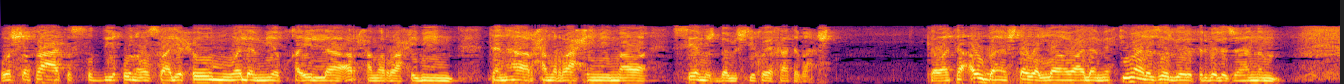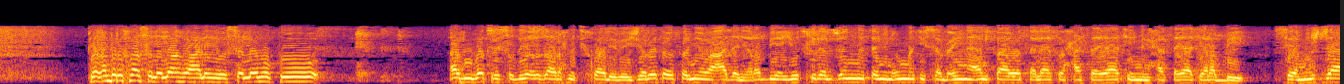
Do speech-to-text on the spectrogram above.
وشفاعة الصديقون والصالحون ولم يبق إلا أرحم الراحمين. تنهى أرحم الراحمين ما سيمش بمشتي خويا خاتب كواتا أو بهشت والله أعلم. احتمال زور غير تربية جهنم پیغمبر خدا صلى الله عليه وسلم أبو بكر الصديق رضا رحمة إخوالي بيجرته وفرمي وعدني ربي أن يدخل الجنة من أمتي سبعين ألفا وثلاث حثيات من حثيات ربي. سێمشجا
